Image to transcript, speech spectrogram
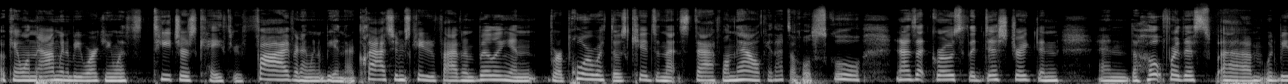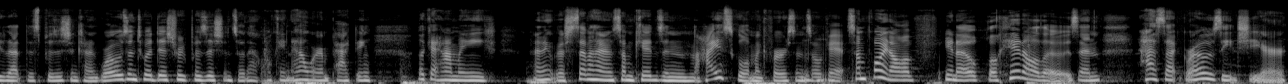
okay, well, now I'm going to be working with teachers K through five, and I'm going to be in their classrooms K through five and building and rapport with those kids and that staff. Well, now, okay, that's a whole school. And as that grows to the district, and and the hope for this um, would be that this position kind of grows into a district position. So now, okay, now we're impacting. Look at how many. I think there's 700 some kids in high school at McPherson. So okay, at some point, all of you know we'll hit all those, and as that grows each year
